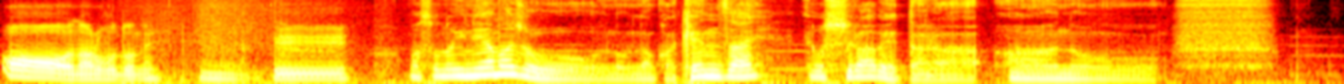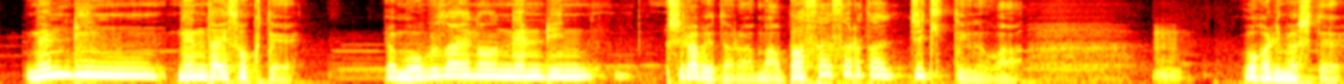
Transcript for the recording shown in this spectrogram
ああなるほどねうんへえまあ、その犬山城のなんか建材を調べたら、あの、年輪年代測定。木材の年輪調べたら、まあ、伐採された時期っていうのがうん分かりまして。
